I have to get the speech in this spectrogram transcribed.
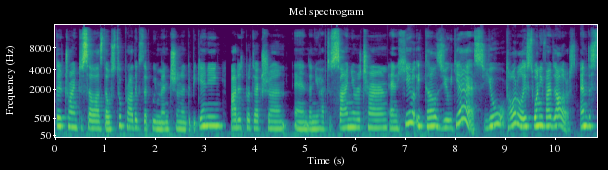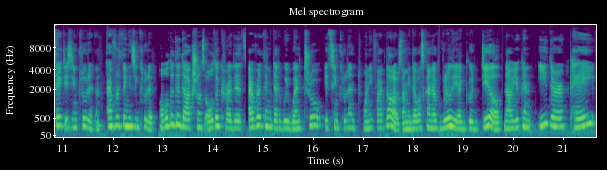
they're trying to sell us those two products that we mentioned at the beginning audit protection, and then you have to sign your return. And here it tells you, yes, your total is $25 and the state is included and everything is included. All the deductions, all the credits, everything that we went through, it's included $25. I mean, that was kind of really a good deal. Now you can either pay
